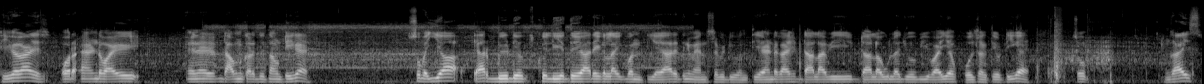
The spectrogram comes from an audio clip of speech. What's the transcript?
ठीक है गाइस और एंड भाई इन्हें डाउन कर देता हूँ, ठीक है? सो भैया, यार वीडियो के लिए तो यार एक लाइक बनती है, यार इतनी मेहनत से वीडियो बनती है। एंड गाइस डाला भी, डाला उला जो भी भाई आप खोल सकते हो, ठीक है? सो गाइस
